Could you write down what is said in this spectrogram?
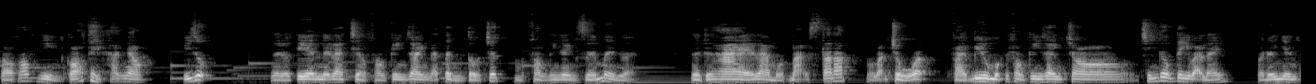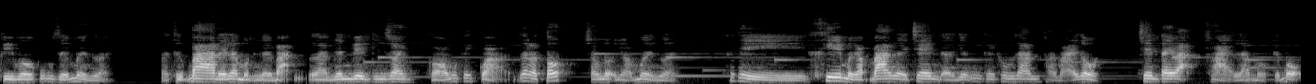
có góc nhìn có thể khác nhau. Ví dụ, người đầu tiên đấy là trưởng phòng kinh doanh đã từng tổ chức một phòng kinh doanh dưới 10 người người thứ hai đấy là một bạn startup, một bạn chủ á, phải build một cái phòng kinh doanh cho chính công ty bạn ấy và đương nhiên quy mô cũng dưới 10 người. Và thứ ba đấy là một người bạn làm nhân viên kinh doanh có một kết quả rất là tốt trong đội nhóm 10 người thế thì khi mà gặp ba người trên ở những cái không gian thoải mái rồi trên tay bạn phải là một cái bộ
